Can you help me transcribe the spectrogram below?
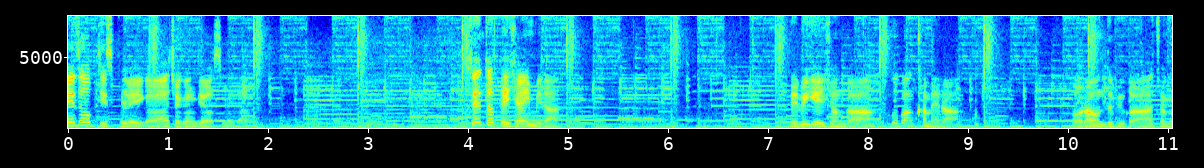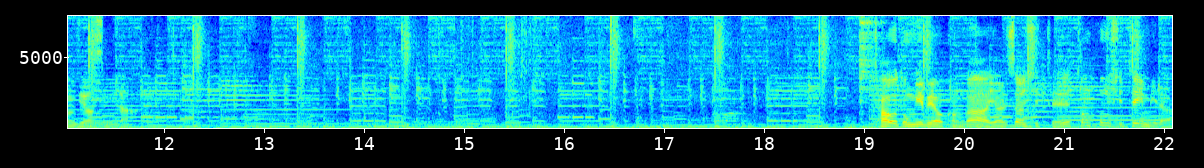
헤드업 디스플레이가 적용되었습니다. 센터 페시아입니다. 내비게이션과 후방 카메라, 어라운드 뷰가 적용되었습니다. 좌우 독립 에어컨과 열선 시트, 통풍 시트입니다.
